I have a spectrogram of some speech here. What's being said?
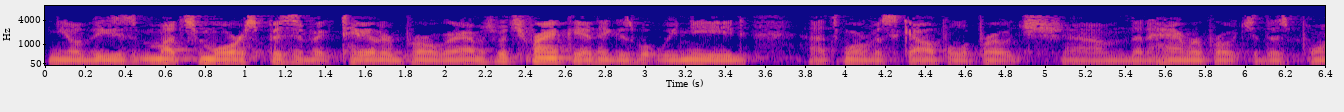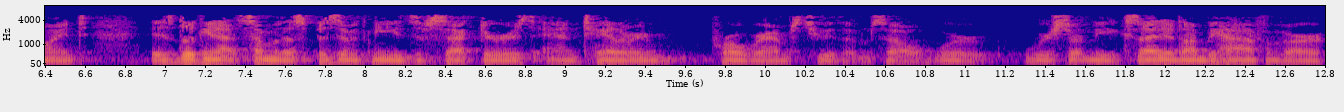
you know these much more specific tailored programs, which frankly I think is what we need. Uh, it's more of a scalpel approach um, than a hammer approach at this point. Is looking at some of the specific needs of sectors and tailoring programs to them. So we're we're certainly excited on behalf of our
